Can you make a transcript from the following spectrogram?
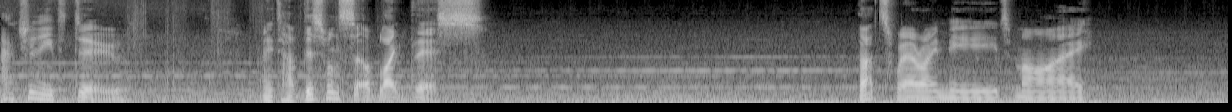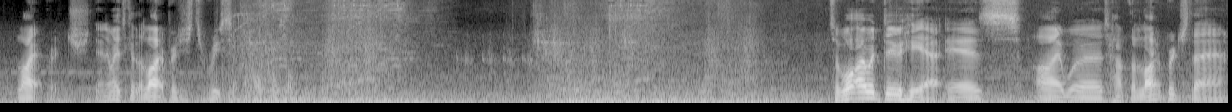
actually need to do I need to have this one set up like this. That's where I need my light bridge. The only way to get the light bridge is to reset the whole puzzle. So what I would do here is I would have the light bridge there.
